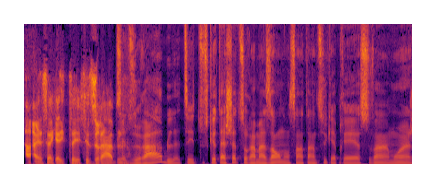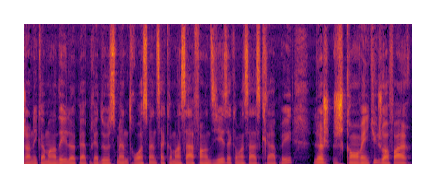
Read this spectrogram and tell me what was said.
Ah, c'est la qualité, c'est durable. C'est durable. sais, tout ce que tu achètes sur Amazon, on s'entend-tu qu'après, souvent, moi, j'en ai commandé, là, puis après deux semaines, trois semaines, ça commençait à fendiller, ça commençait à scraper. Là, je suis convaincu que je vais faire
